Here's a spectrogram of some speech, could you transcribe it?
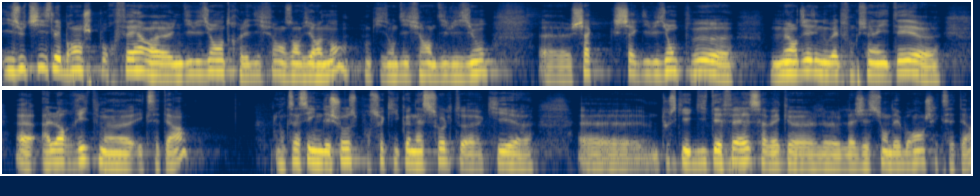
ils utilisent les branches pour faire une division entre les différents environnements. Donc, ils ont différentes divisions. chaque, chaque division peut merger des nouvelles fonctionnalités à leur rythme, etc. Donc ça, c'est une des choses, pour ceux qui connaissent Salt, euh, qui est euh, euh, tout ce qui est GitFS avec la gestion des branches, etc.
